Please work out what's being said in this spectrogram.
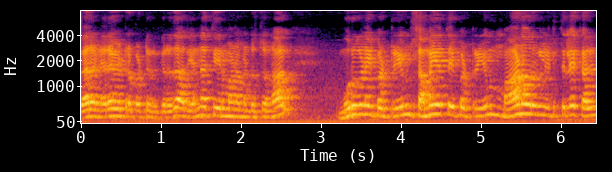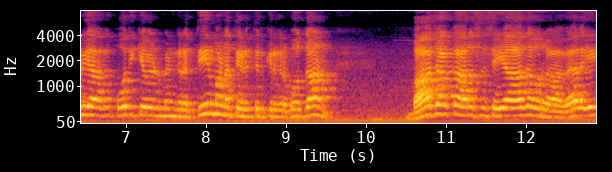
வேற நிறைவேற்றப்பட்டிருக்கிறது. அது என்ன தீர்மானம் என்று சொன்னால் முருகனை பற்றியும் சமயத்தை பற்றியும் மாணவர்களிடத்திலே கல்வியாக போதிக்க வேண்டும் என்கிற தீர்மானத்தை எடுத்திருக்கிற போதுதான் பாஜக அரசு செய்யாத ஒரு வேலையை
